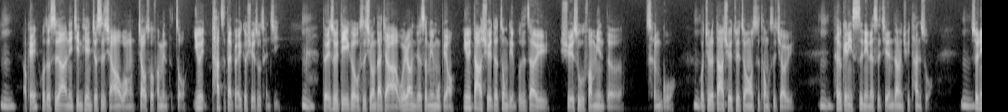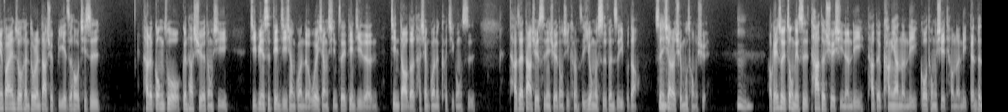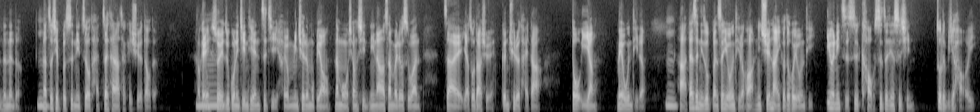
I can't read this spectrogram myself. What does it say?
嗯，OK，或者是啊，你今天就是想要往教授方面走，因为它只代表一个学术成绩。嗯，对，所以第一个我是希望大家围绕你的生命目标，因为大学的重点不是在于学术方面的成果，嗯，我觉得大学最重要的是通识教育，嗯，他就给你四年的时间让你去探索，嗯，所以你会发现说，很多人大学毕业之后，其实他的工作跟他学的东西，即便是电机相关的，我也相信这些电机人进到的他相关的科技公司，他在大学四年学的东西，可能只用了十分之一不到，剩下的全部重学。嗯，OK，所以重点是他的学习能力、他的抗压能力、沟通协调能力等等等等的，嗯、那这些不是你只有台在台大才可以学得到的。OK，、嗯、所以如果你今天自己很有明确的目标，那么我相信你拿了三百六十万，在亚洲大学跟去了台大都一样没有问题的。嗯啊，但是你如果本身有问题的话，你选哪一个都会有问题，因为你只是考试这件事情做的比较好而已。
